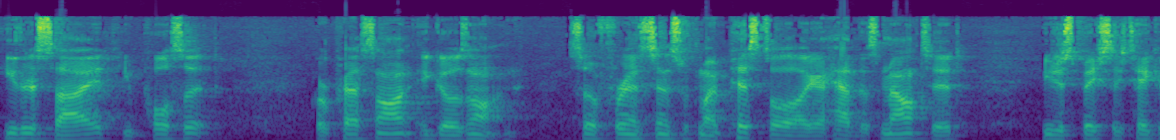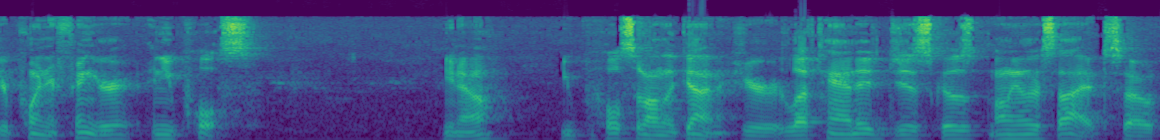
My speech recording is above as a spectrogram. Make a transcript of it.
Either side, you pulse it, or press on, it goes on. So for instance, with my pistol, like I have this mounted, you just basically take your pointer finger and you pulse. You know, you pulse it on the gun. If you're left-handed, it just goes on the other side. So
